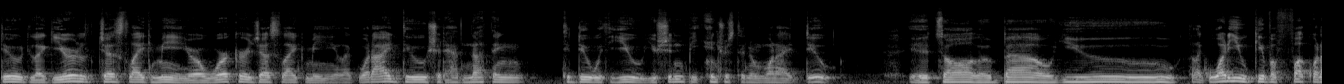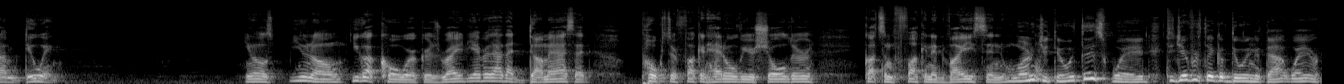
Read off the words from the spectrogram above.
dude, like you're just like me. You're a worker just like me. Like what I do should have nothing to do with you. You shouldn't be interested in what I do. It's all about you. Like, what do you give a fuck what I'm doing? You know, you know, you got coworkers, right? You ever have that dumbass that pokes their fucking head over your shoulder, got some fucking advice, and why don't you do it this way? Did you ever think of doing it that way? Or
